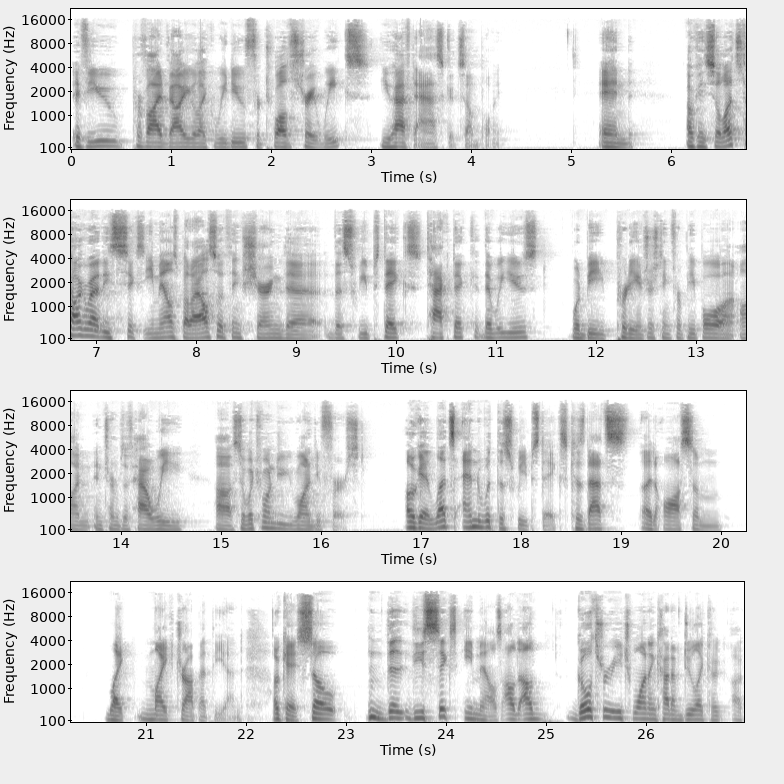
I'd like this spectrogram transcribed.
if you provide value like we do for 12 straight weeks, you have to ask at some point. And okay, so let's talk about these six emails, but I also think sharing the the sweepstakes tactic that we used would be pretty interesting for people on, in terms of how we. Uh, so, which one do you want to do first? Okay, let's end with the sweepstakes because that's an awesome like mic drop at the end. Okay, so the, these six emails, I'll I'll go through each one and kind of do like a, a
